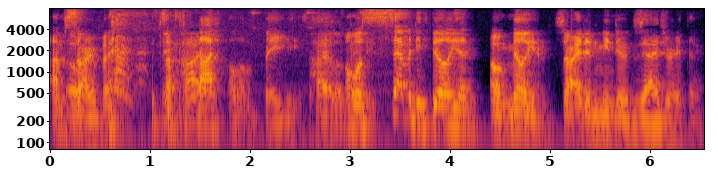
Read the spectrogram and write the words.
I'm sorry, but it's A a pile. pile. of babies. Pile of Almost babies. 70 billion. Oh, million. Sorry, I didn't mean to exaggerate there.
